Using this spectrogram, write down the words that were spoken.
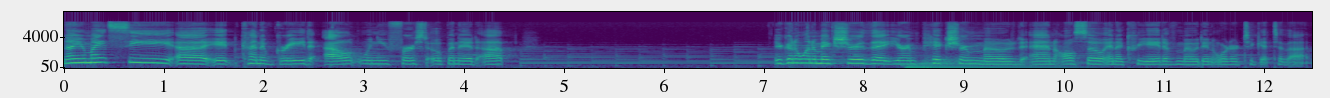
Now you might see uh, it kind of grayed out when you first open it up. You're going to want to make sure that you're in picture mode and also in a creative mode in order to get to that.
